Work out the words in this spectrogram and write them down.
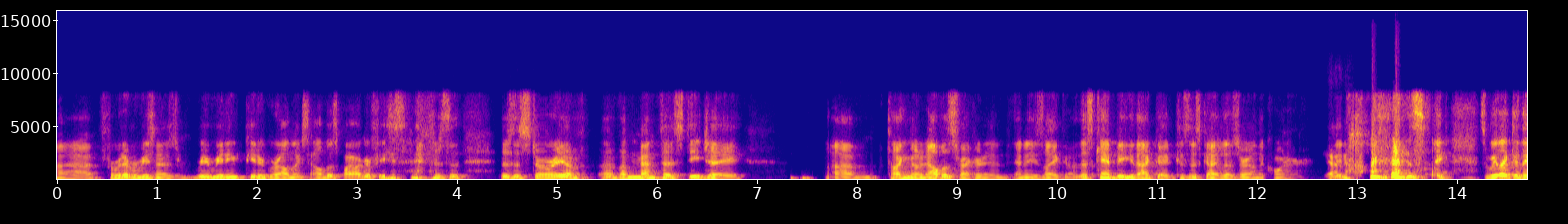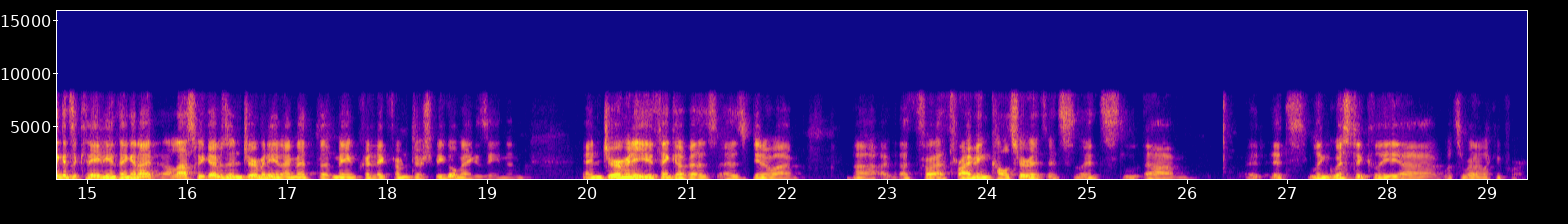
uh, for whatever reason, I was rereading Peter Guralnick's Elvis biographies. there's a there's a story of of a Memphis DJ um, talking about an Elvis record, and, and he's like, oh, "This can't be that good because this guy lives around the corner." Yeah. You know, it's like so we like to think it's a Canadian thing. And I last week I was in Germany and I met the main critic from Der Spiegel magazine, and and Germany you think of as as you know a a, a, th- a thriving culture. It's it's it's um, it, it's linguistically uh, what's the word I'm looking for?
